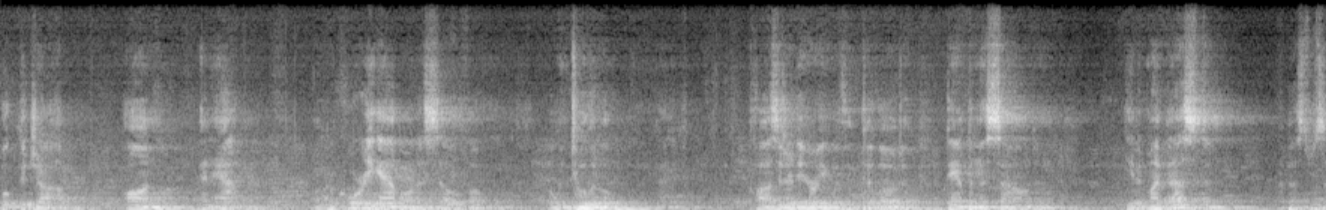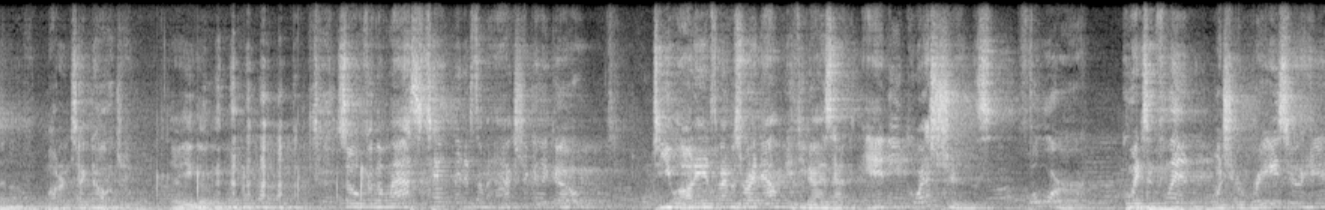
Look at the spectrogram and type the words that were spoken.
booked the job on an app, a recording app on a cell phone. I went to a little kind of closeted area with a pillow to dampen the sound and gave it my best, and my best was enough. Modern technology. There you go. So for the last 10 minutes, I'm actually going to go to you audience members right now. If you guys have any questions for Quinton Flynn, I want you to raise your hand.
